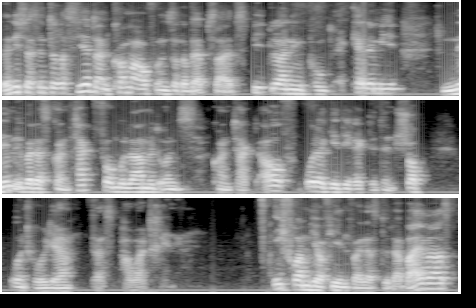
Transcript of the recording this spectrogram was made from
Wenn dich das interessiert, dann komme auf unsere Website speedlearning.academy, nimm über das Kontaktformular mit uns Kontakt auf oder geh direkt in den Shop und hol dir das Power Training. Ich freue mich auf jeden Fall, dass du dabei warst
